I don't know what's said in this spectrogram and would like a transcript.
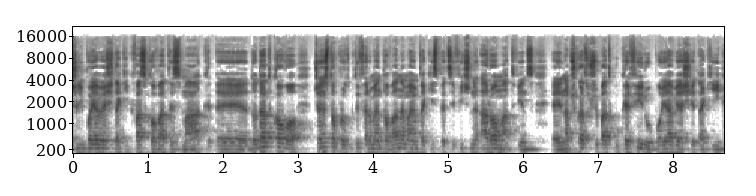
czyli pojawia się taki kwaskowaty smak. Dodatkowo często produkty fermentowane mają taki specyficzny aromat, więc na przykład w przypadku kefiru pojawia się taki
